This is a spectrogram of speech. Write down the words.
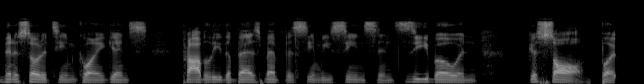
Minnesota team going against probably the best Memphis team we've seen since Z-Bo and Gasol. But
